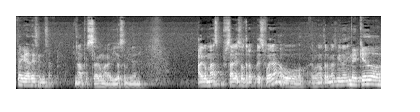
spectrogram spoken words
te agradecen de esa forma. No, pues es algo maravilloso, mi Dani. ¿Algo más? ¿Sales otra vez fuera o alguna otra más, mi Dani? Me quedo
